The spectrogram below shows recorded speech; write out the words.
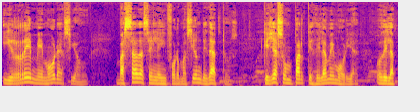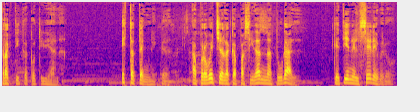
y rememoración basadas en la información de datos que ya son partes de la memoria o de la práctica cotidiana. Esta técnica aprovecha la capacidad natural que tiene el cerebro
